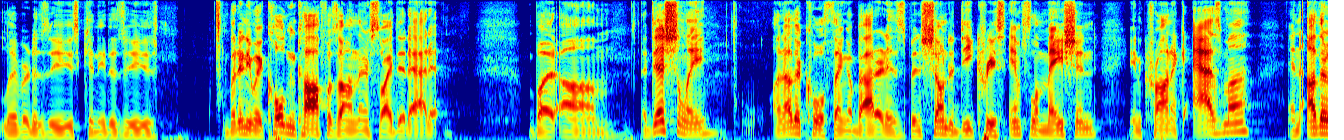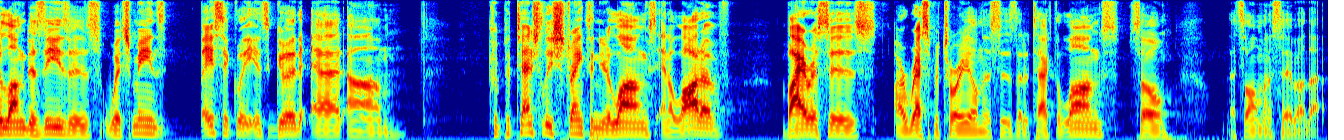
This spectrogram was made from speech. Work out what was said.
liver disease, kidney disease, but anyway, cold and cough was on there, so I did add it. But um, additionally, another cool thing about it is it's been shown to decrease inflammation in chronic asthma and other lung diseases, which means basically it's good at um, could potentially strengthen your lungs, and a lot of viruses are respiratory illnesses that attack the lungs. So that's all I'm going to say about that.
